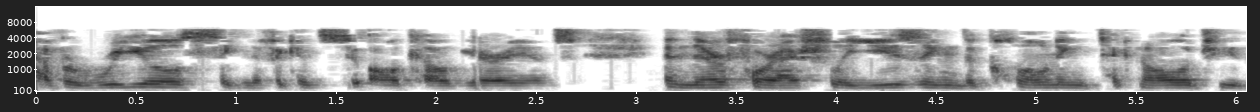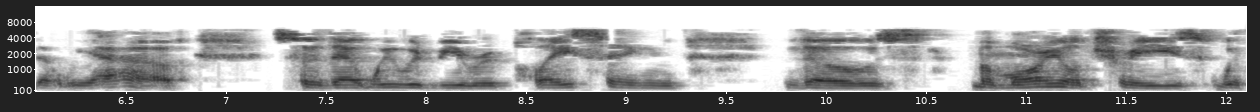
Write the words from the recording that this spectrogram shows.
have a real significance to all Calgarians and therefore actually using the cloning technology that we have so that we would be replacing those memorial trees with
